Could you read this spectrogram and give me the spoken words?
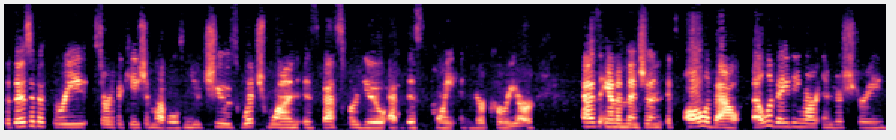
But those are the three certification levels, and you choose which one is best for you at this point in your career. As Anna mentioned, it's all about elevating our industry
